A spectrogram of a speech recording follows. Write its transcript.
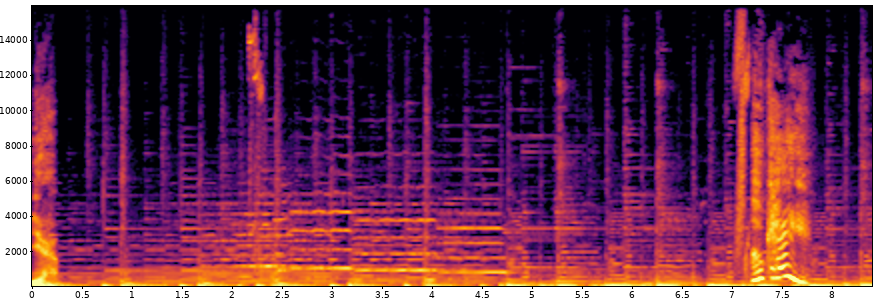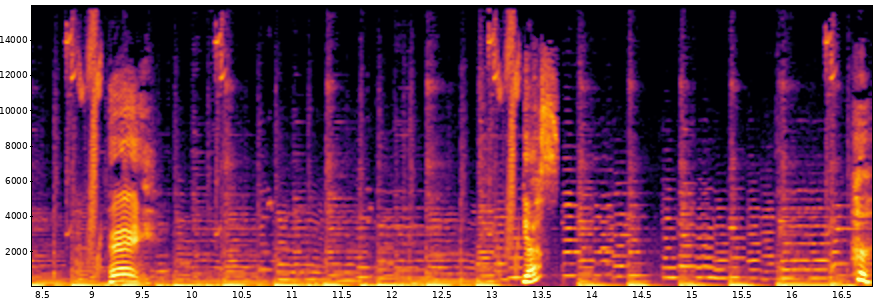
Yeah. Okay. Hey. Yes? Huh.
